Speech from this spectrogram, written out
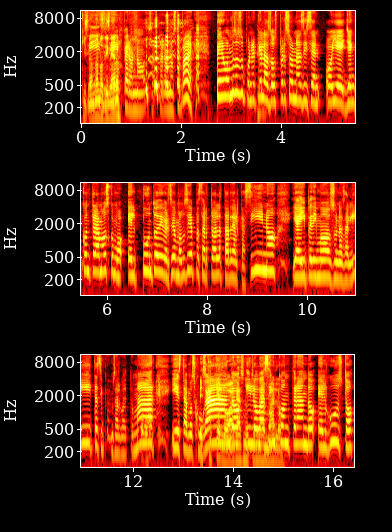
quitándonos sí, sí, dinero. Sí, pero no, o sea, pero no está padre. Pero vamos a suponer que las dos personas dicen, oye, ya encontramos como el punto de diversión, vamos a ir a pasar toda la tarde al casino y ahí pedimos unas alitas y pedimos algo de tomar y estamos que que lo jugando hagas no y lo vas encontrando el gusto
